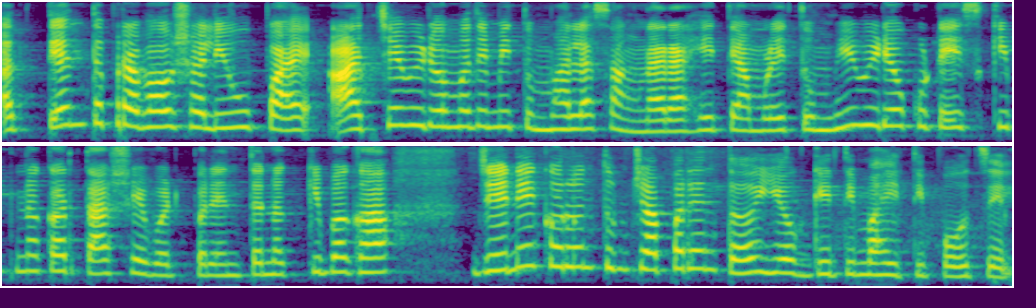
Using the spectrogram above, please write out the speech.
अत्यंत प्रभावशाली उपाय आजच्या व्हिडिओमध्ये मी तुम्हाला सांगणार आहे. त्यामुळे तुम्ही व्हिडिओ कुठे स्किप न करता शेवटपर्यंत नक्की बघा जेणेकरून तुमच्यापर्यंत योग्य ती माहिती पोहोचेल.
